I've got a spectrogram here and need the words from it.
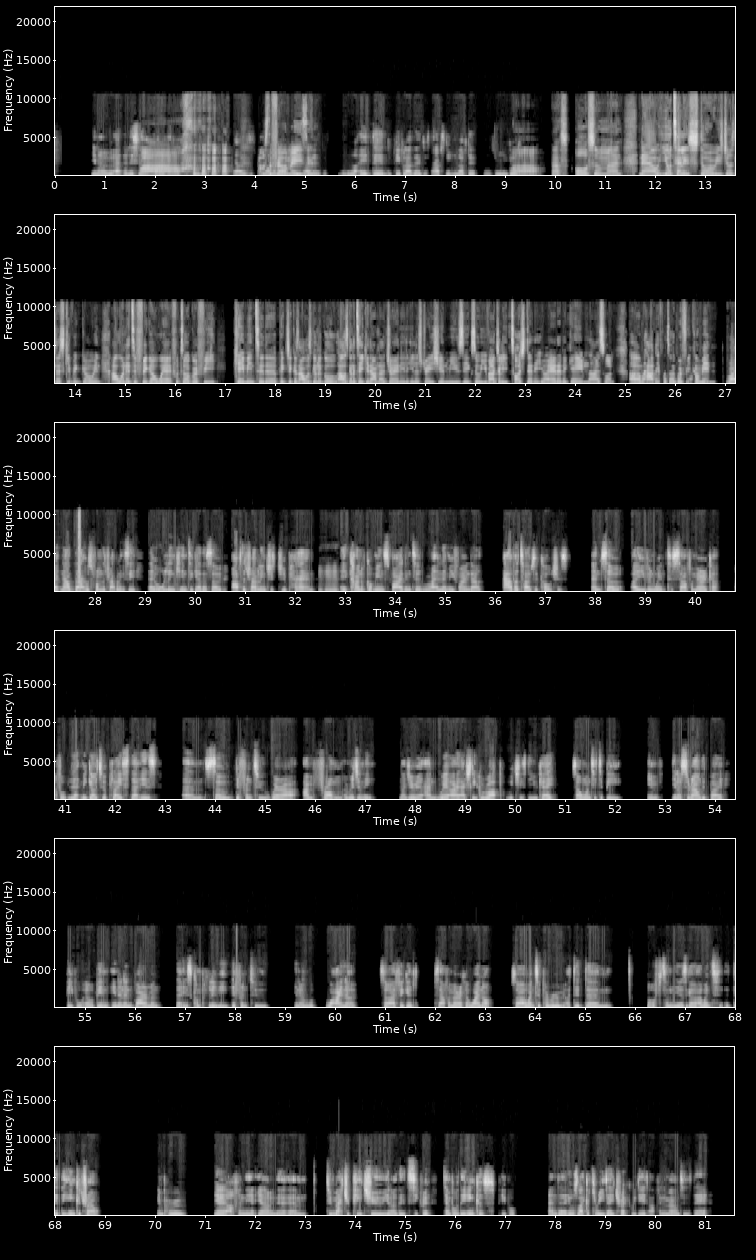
you know, at the listening Wow. point. And that was just must have felt phenomenal. People out amazing. just It did. People out there just absolutely loved it. It was really good. Wow. That's awesome, man. Now you're telling stories, George. Let's keep it going. I wanted to figure out where photography came into the picture because I was gonna go, I was gonna take you down that journey, illustration, music. So you've actually touched on it. You're ahead of the game. Nice one. Um, how did photography come in? Right now, that was from the traveling. See, they all link in together. So after traveling to Japan, Mm-hmm. it kind of got me inspired into right. Let me find out other types of cultures, and so I even went to South America. I thought, let me go to a place that is um, so different to where I'm from originally, Nigeria, and where I actually grew up, which is the UK. So I wanted to be in, you know, surrounded by people, or being in an environment that is completely different to you know, w- what I know. So I figured South America, why not? So I went to Peru. I did, um, oh, some years ago, I went to, did the Inca Trail in Peru. Yeah, up in the, you know, in the, um, to Machu Picchu, you know, the secret temple of the Incas people. And uh, it was like a three day trek we did up in the mountains there.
